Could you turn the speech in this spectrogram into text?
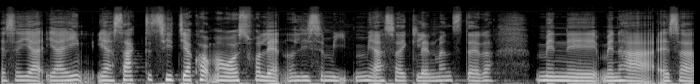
altså jeg, jeg, er en, jeg har sagt det tit, jeg kommer jo også fra landet, ligesom i jeg er så ikke landmandsdatter, men, øh, men har, altså,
